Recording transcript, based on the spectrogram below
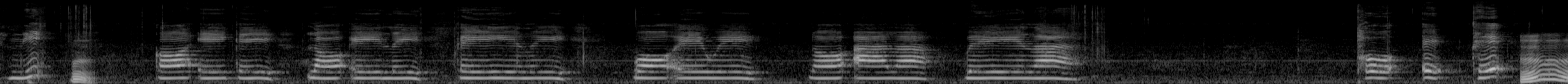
ทีนี้อืมกอเอเกลอเอเลเกเลวอเอเวลออาลาเวลาโทเอเทอืม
